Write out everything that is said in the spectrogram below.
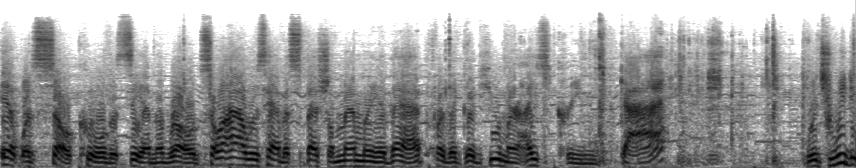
it was so cool to see on the road. So I always have a special memory of that for the good humor ice cream guy. Which we do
